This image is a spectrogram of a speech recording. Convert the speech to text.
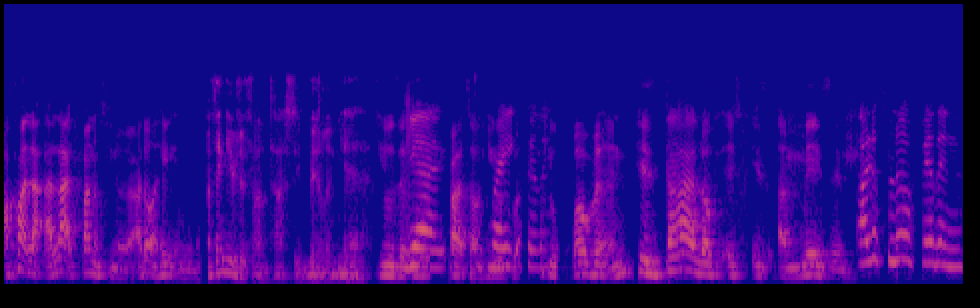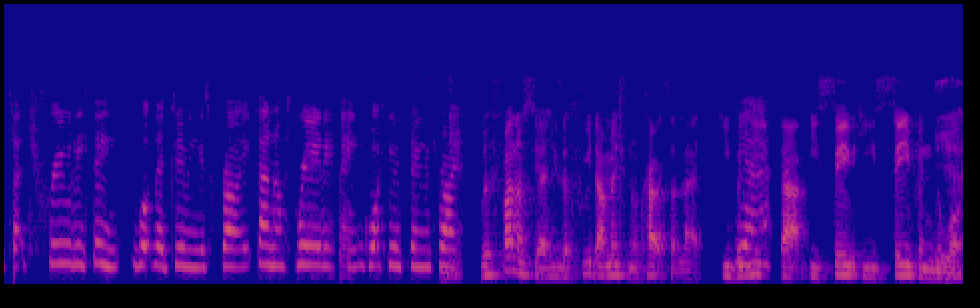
I can't like I like Thanos, you know. I don't hate him, you know. I think he was a fantastic villain. Yeah. He was a he was a Yeah, character. He was, great villain. he was well written. His dialogue is is amazing. I just love villains that truly think what they're doing is right. Thanos really think what he was doing is right. With Thanos, yeah, he's a three dimensional character. Like he believes Yeah. that he's save he's saving the world.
